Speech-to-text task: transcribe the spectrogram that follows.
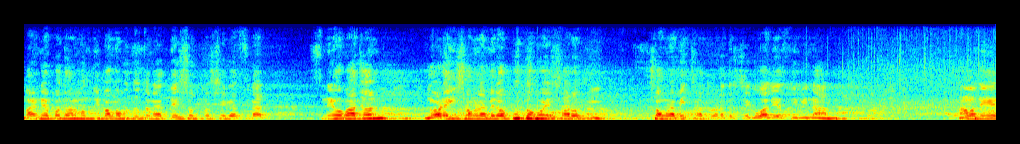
মাননীয় প্রধানমন্ত্রী বঙ্গবন্ধু দেশরত্ন শেখ হাসিনার স্নেহভাজন, লড়াই সংগ্রামের অকুতভয়ের সারথী সংগ্রামী ছাত্রনেতা শেখ ওয়ালিয়া সিবি নান। আমাদের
